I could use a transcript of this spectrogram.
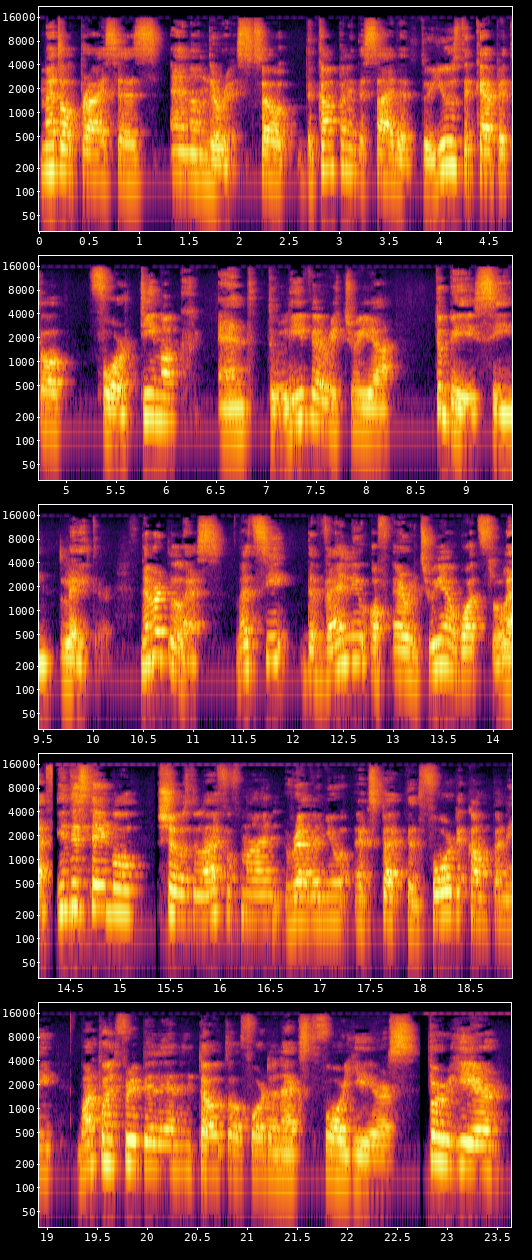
metal prices and on the risk. So the company decided to use the capital for Timok and to leave Eritrea to be seen later. Nevertheless, let's see the value of Eritrea, what's left. In this table shows the life of mine revenue expected for the company 1.3 billion in total for the next four years. Per year,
